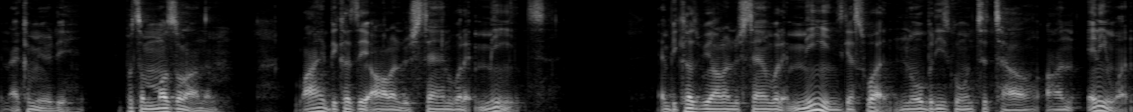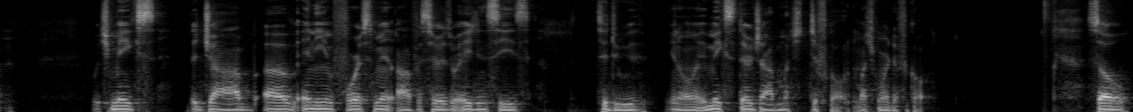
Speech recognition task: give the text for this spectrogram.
in that community. It puts a muzzle on them. Why? Because they all understand what it means. And because we all understand what it means, guess what? Nobody's going to tell on anyone, which makes the job of any enforcement officers or agencies to do, you know, it makes their job much difficult, much more difficult. So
